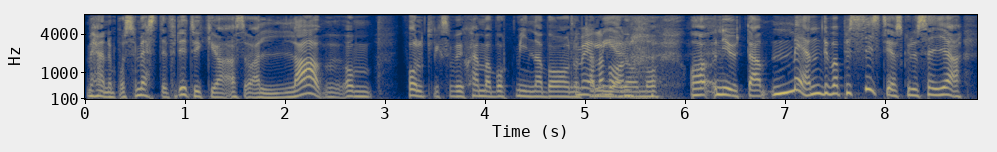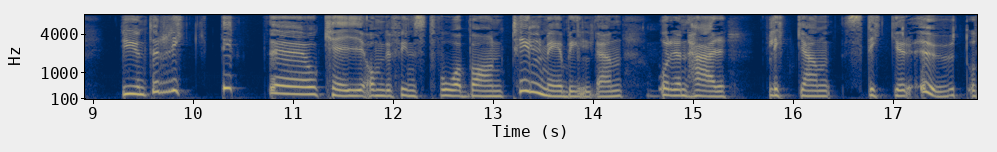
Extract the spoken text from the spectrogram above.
med henne på semester för det tycker jag, alltså I love om folk liksom vill skämma bort mina barn och ta med barn. dem och, och njuta. Men det var precis det jag skulle säga. Det är ju inte riktigt eh, okej om det finns två barn till med i bilden och den här flickan sticker ut och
